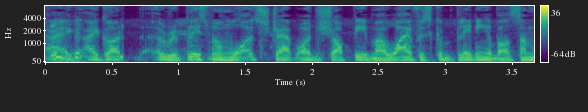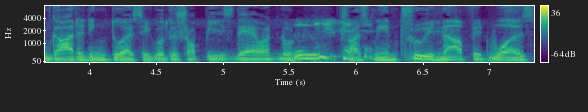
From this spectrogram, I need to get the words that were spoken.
I, I, got a replacement watch strap on Shopee. My wife was complaining about some gardening too. I say, go to Shopee, it's there. And don't trust me. And true enough, it was.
